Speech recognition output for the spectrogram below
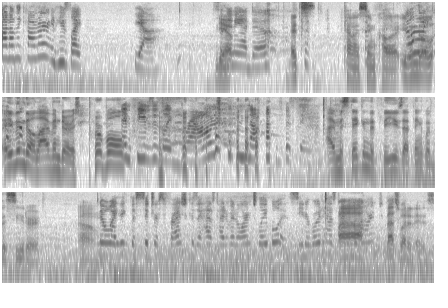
had on the counter?" And he's like, "Yeah." So Yep. then he had to. It's kind of the same color, even though even though lavender is purple. And thieves is like brown, not the same. I'm mistaken the thieves, I think, with the cedar. Um, No, I think the citrus fresh because it has kind of an orange label, and cedarwood has kind Ah, of an orange. that's what it is.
